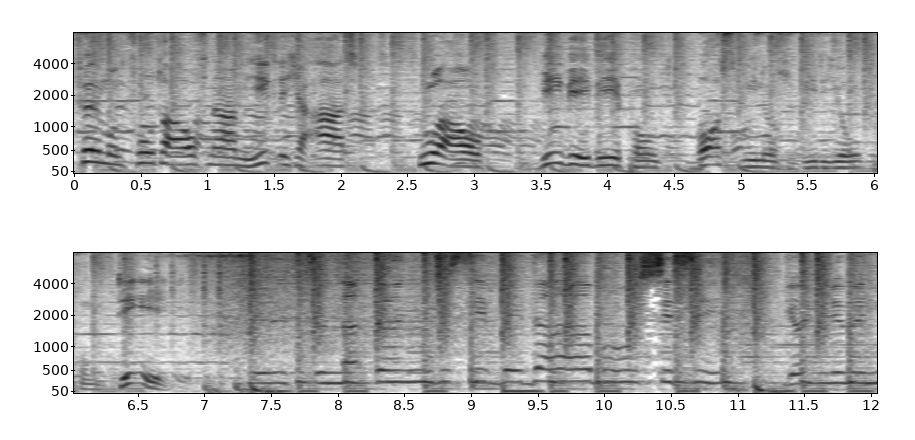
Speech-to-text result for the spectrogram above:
Film- und Fotoaufnahmen jeglicher Art nur auf www.boss-video.de Fırtına öncesi veda bu sesi. Gönlümün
